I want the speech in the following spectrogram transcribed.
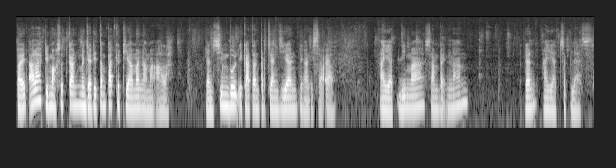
Bait Allah dimaksudkan menjadi tempat kediaman nama Allah dan simbol ikatan perjanjian dengan Israel. Ayat 5 sampai 6 dan ayat 11.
